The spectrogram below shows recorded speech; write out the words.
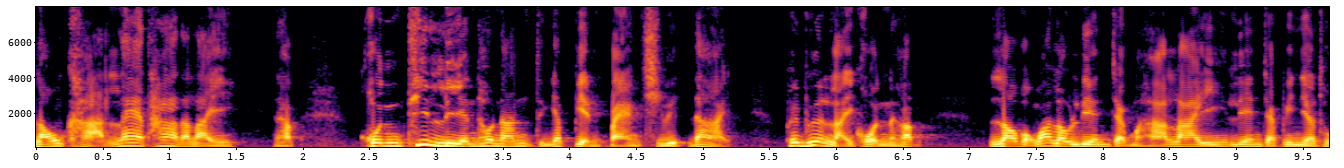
เราขาดแร่ธาตุอะไรนะครับ คนที่เรียนเท่านั้นถึงจะเปลี่ยนแปลงชีวิตได้ เพื่อนๆหลายคนนะครับ เราบอกว่าเราเรียนจากมหาลัยเรียนจากปริญญาโท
